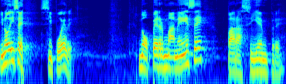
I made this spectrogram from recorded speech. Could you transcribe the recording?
Y no dice si puede. No, permanece para siempre.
